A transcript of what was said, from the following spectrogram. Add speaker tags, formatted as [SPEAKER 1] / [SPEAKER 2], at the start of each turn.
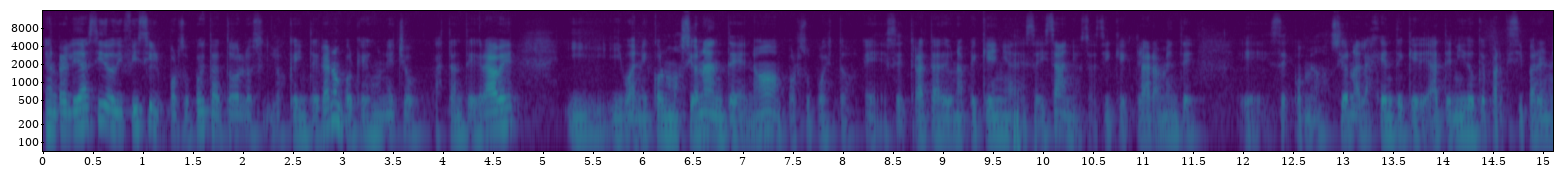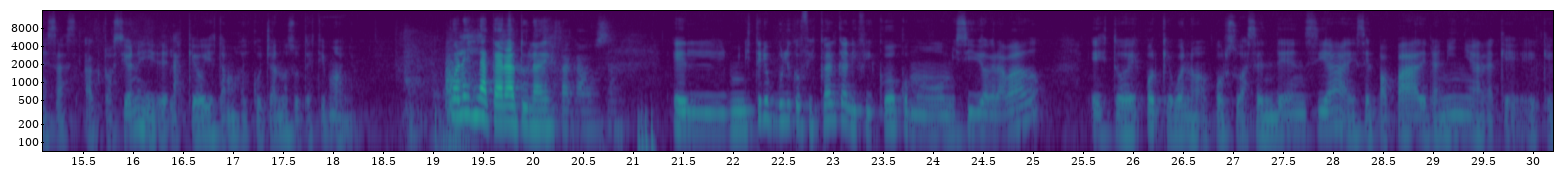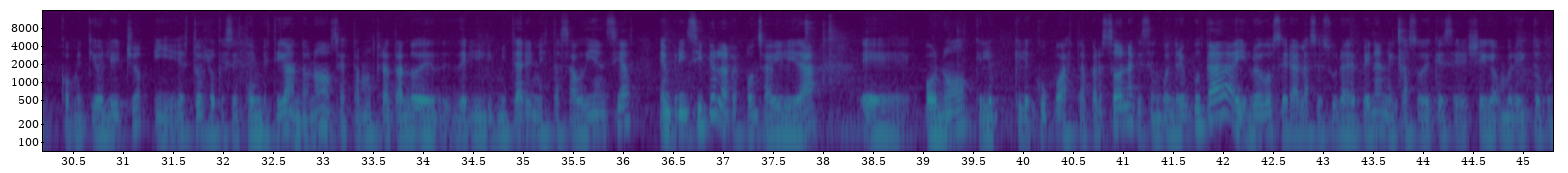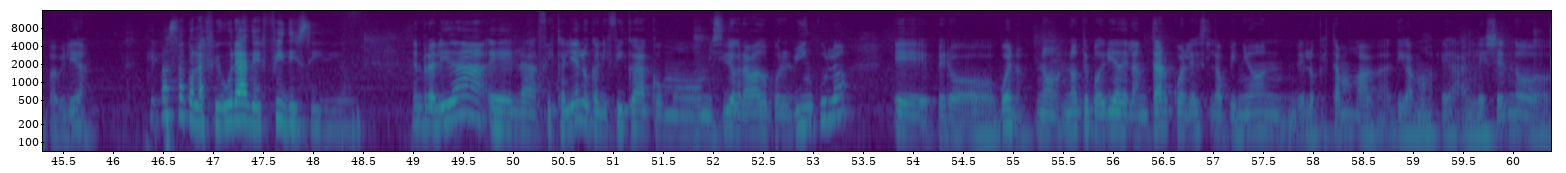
[SPEAKER 1] En realidad ha sido difícil, por supuesto, a todos los, los que integraron, porque es un hecho bastante grave y, bueno, y conmocionante, ¿no? Por supuesto. Eh, se trata de una pequeña de seis años, así que claramente eh, se conmociona a la gente que ha tenido que participar en esas actuaciones y de las que hoy estamos escuchando su testimonio.
[SPEAKER 2] ¿Cuál es la carátula de esta causa?
[SPEAKER 1] El Ministerio Público Fiscal calificó como homicidio agravado esto es porque, bueno, por su ascendencia es el papá de la niña la que, que cometió el hecho y esto es lo que se está investigando, ¿no? O sea, estamos tratando de, de limitar en estas audiencias, en principio, la responsabilidad eh, o no que le, que le cupo a esta persona que se encuentra imputada y luego será la cesura de pena en el caso de que se llegue a un veredicto de culpabilidad.
[SPEAKER 2] ¿Qué pasa con la figura de fidicidio?
[SPEAKER 1] En realidad, eh, la Fiscalía lo califica como homicidio agravado por el vínculo eh, pero bueno, no, no te podría adelantar cuál es la opinión de lo que estamos, ah, digamos, eh, leyendo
